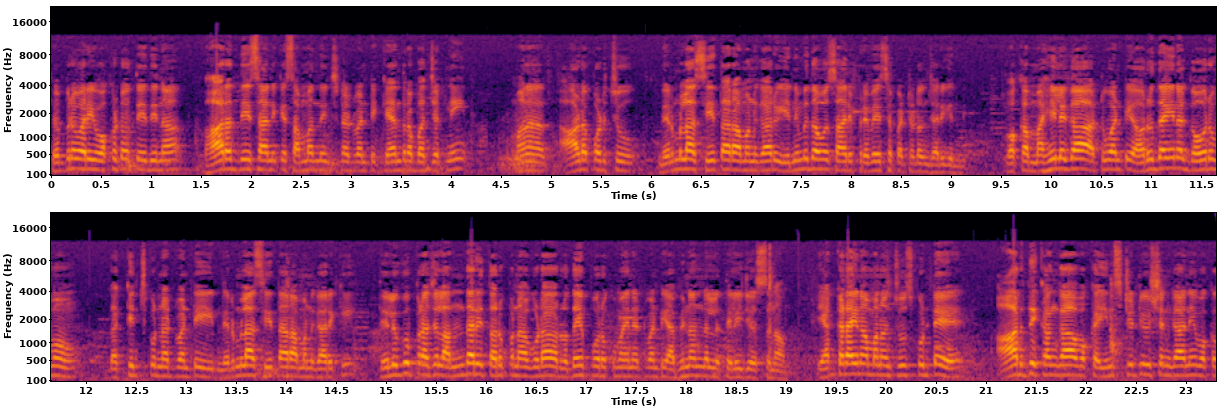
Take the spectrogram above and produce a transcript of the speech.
ఫిబ్రవరి ఒకటో తేదీన భారతదేశానికి సంబంధించినటువంటి కేంద్ర బడ్జెట్ని మన ఆడపడుచు నిర్మలా సీతారామన్ గారు ఎనిమిదవసారి ప్రవేశపెట్టడం జరిగింది. ఒక మహిళగా అటువంటి అరుదైన గౌరవం దక్కించుకున్నటువంటి నిర్మలా సీతారామన్ గారికి తెలుగు ప్రజలందరి తరపున కూడా హృదయపూర్వకమైనటువంటి అభినందనలు తెలియజేస్తున్నాం. ఎక్కడైనా మనం చూసుకుంటే ఆర్థికంగా ఒక ఇన్స్టిట్యూషన్ కానీ ఒక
